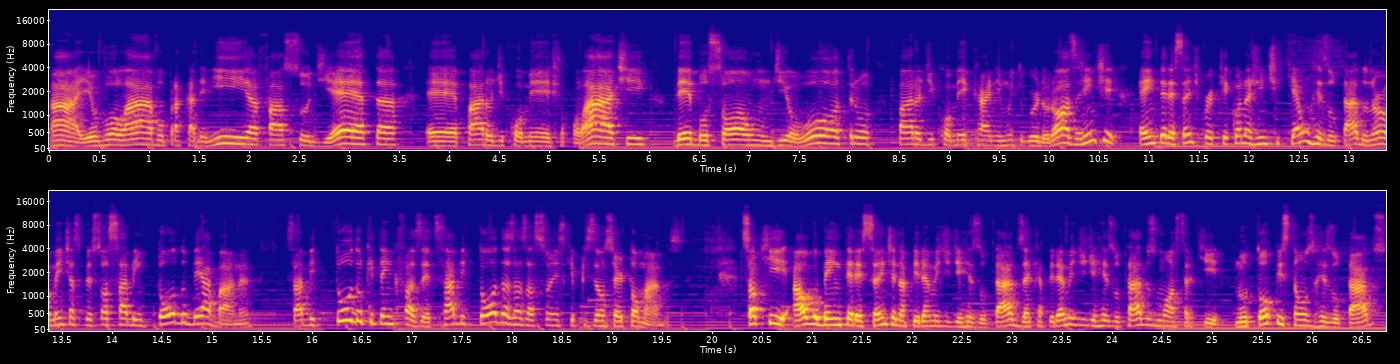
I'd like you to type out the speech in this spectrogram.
Ah, eu vou lá, vou para academia, faço dieta, é, paro de comer chocolate, bebo só um dia ou outro, paro de comer carne muito gordurosa. A gente é interessante porque quando a gente quer um resultado, normalmente as pessoas sabem todo o beabá, né? Sabe tudo o que tem que fazer, sabe todas as ações que precisam ser tomadas. Só que algo bem interessante na pirâmide de resultados é que a pirâmide de resultados mostra que no topo estão os resultados,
